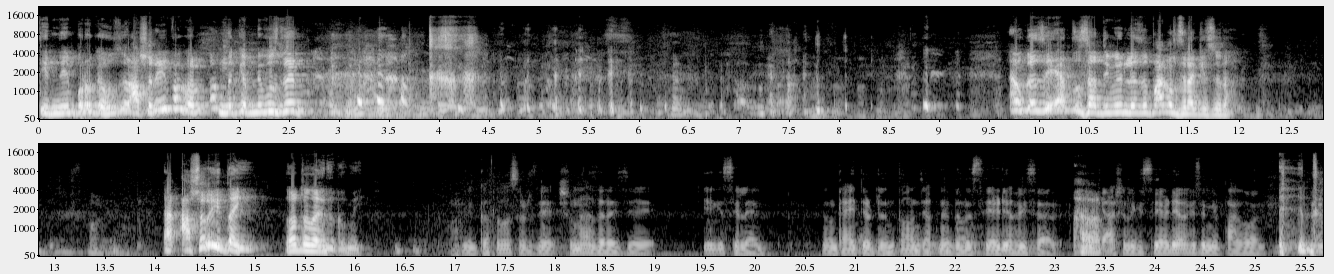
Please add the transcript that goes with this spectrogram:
তিন দিন পরে কেউ হুজুর আসলেই পাগল, আপনি কেমনি বুঝলেন? আমার কাছে এত সার্টিফিকেট লেগেছে পাগল ছাড়া কিছু না। আর আসলেই তাই ঘটনা এরকমই। গত বছর যে সোনা হাজারে যে ইয়ে গেছিলেন যখন গাইতে উঠলেন তখন যে আপনার দলে সিআইডি অফিসার হ্যাঁ। আসলে কি সিআইডি অফিসার নি পাগল? তো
